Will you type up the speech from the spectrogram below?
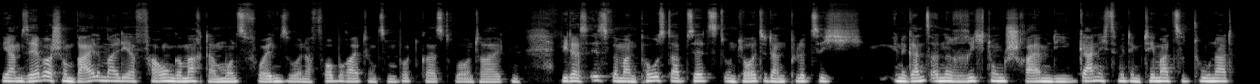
Wir haben selber schon beide mal die Erfahrung gemacht, haben uns vorhin so in der Vorbereitung zum Podcast drüber unterhalten, wie das ist, wenn man einen Post absetzt und Leute dann plötzlich in eine ganz andere Richtung schreiben, die gar nichts mit dem Thema zu tun hat,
